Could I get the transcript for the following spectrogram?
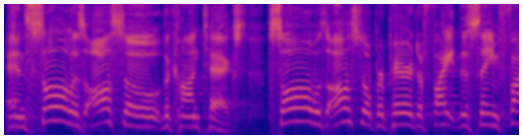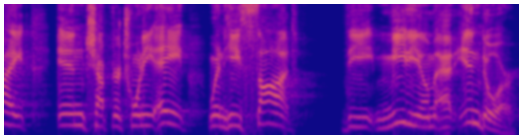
And Saul is also the context. Saul was also prepared to fight the same fight in chapter 28 when he sought the medium at Endor.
